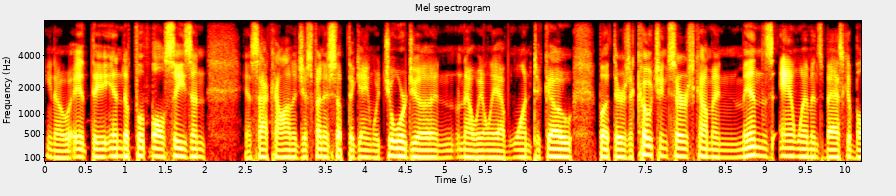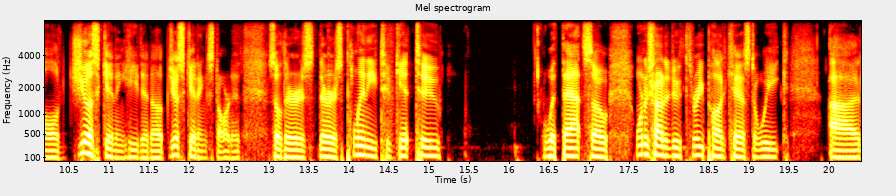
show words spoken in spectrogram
you know, at the end of football season. Know, South Carolina just finished up the game with Georgia, and now we only have one to go. But there's a coaching search coming, men's and women's basketball just getting heated up, just getting started. So there's there's plenty to get to with that. So I want to try to do three podcasts a week. Uh,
